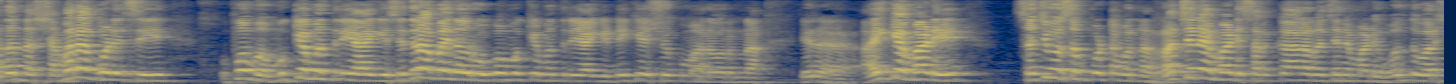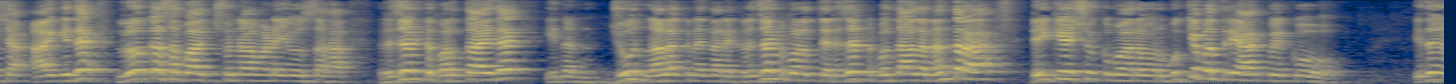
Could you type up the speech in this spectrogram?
ಅದನ್ನು ಶಮನಗೊಳಿಸಿ ಉಪ ಮುಖ್ಯಮಂತ್ರಿಯಾಗಿ, ಸಿದ್ದರಾಮಯ್ಯನವರು ಉಪಮುಖ್ಯಮಂತ್ರಿಯಾಗಿ ಡಿ ಕೆ ಶಿವಕುಮಾರ್ ಅವರನ್ನ ಆಯ್ಕೆ ಮಾಡಿ ಸಚಿವ ಸಂಪುಟವನ್ನು ರಚನೆ ಮಾಡಿ, ಸರ್ಕಾರ ರಚನೆ ಮಾಡಿ ಒಂದು ವರ್ಷ ಆಗಿದೆ. ಲೋಕಸಭಾ ಚುನಾವಣೆಯೂ ಸಹ ರಿಸಲ್ಟ್ ಬರ್ತಾ ಇದೆ. ಇನ್ನು ಜೂನ್ ನಾಲ್ಕನೇ ತಾರೀಕು ರಿಸಲ್ಟ್ ಬರುತ್ತೆ. ರಿಸಲ್ಟ್ ಬಂದಾದ ನಂತರ ಡಿ ಕೆ ಶಿವಕುಮಾರ್ ಅವರು ಮುಖ್ಯಮಂತ್ರಿ ಆಗಬೇಕು. ಇದರ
